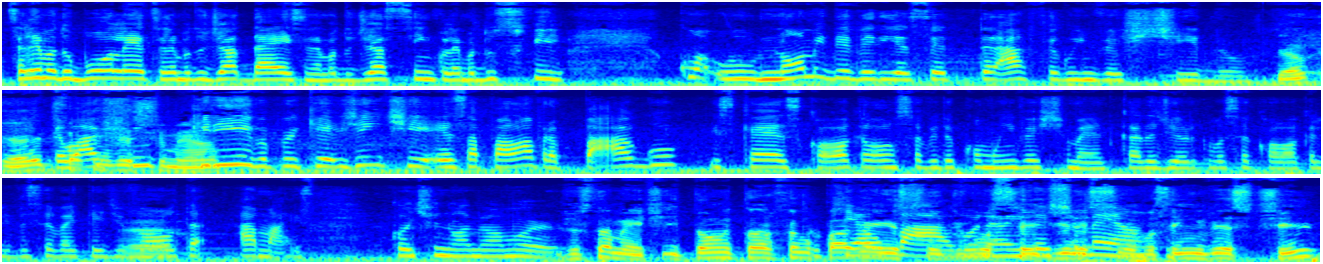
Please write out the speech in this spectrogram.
Você lembra do boleto, você lembra do dia 10, você lembra do dia 5, lembra dos filhos. O nome deveria ser tráfego investido. É, é Eu acho incrível, porque, gente, essa palavra pago, esquece, coloca ela na sua vida como um investimento. Cada dinheiro que você coloca ali, você vai ter de É. volta a mais. Continua, meu amor. Justamente. Então, o tráfego O que pago é é isso, pago, de né? O você, investimento. você investir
